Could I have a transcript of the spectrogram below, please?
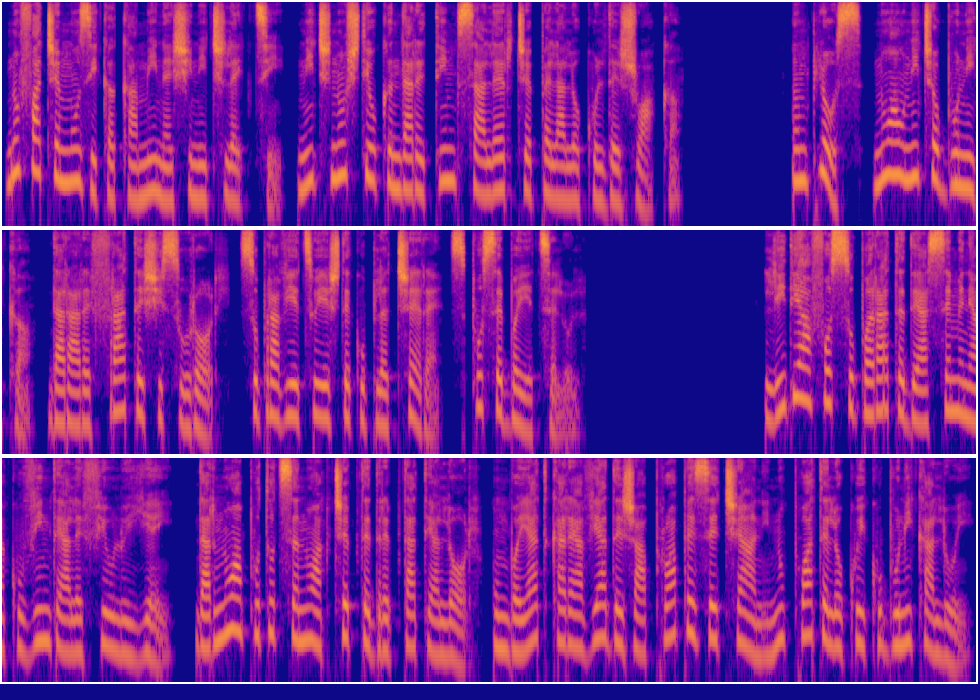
Nu face muzică ca mine și nici lecții, nici nu știu când are timp să alerge pe la locul de joacă. În plus, nu au nicio bunică, dar are frate și surori, supraviețuiește cu plăcere, spuse băiețelul. Lidia a fost supărată de asemenea cuvinte ale fiului ei, dar nu a putut să nu accepte dreptatea lor. Un băiat care avea deja aproape 10 ani nu poate locui cu bunica lui,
